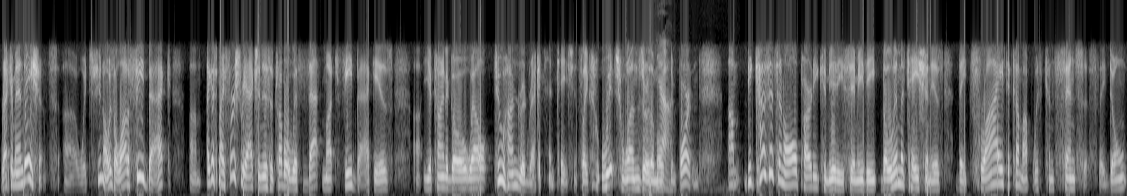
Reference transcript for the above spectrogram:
recommendations, uh, which, you know, is a lot of feedback um, I guess my first reaction is the trouble with that much feedback is uh, you kind of go, well, 200 recommendations. Like, which ones are the most yeah. important? Um, because it's an all party committee, Simi, the, the limitation is they try to come up with consensus. They don't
